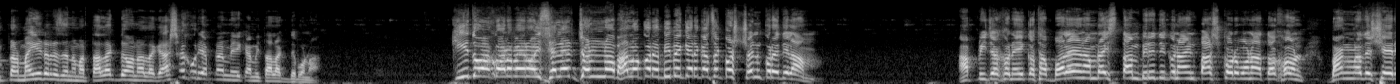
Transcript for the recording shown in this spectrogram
আপনার মাইয়েটারে যেন আমার তালাক দেওয়া না লাগে, আশা করি আপনার মেয়েকে আমি তালাক দেবো না। কি দোয়া করবেন ওই ছেলের জন্য? ভালো করে বিবেকের কাছে কোশ্চেন করে দিলাম। আপনি যখন এই কথা বলেন, আমরা ইসলাম বিরোধী কোনো আইন পাশ করব না, তখন বাংলাদেশের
